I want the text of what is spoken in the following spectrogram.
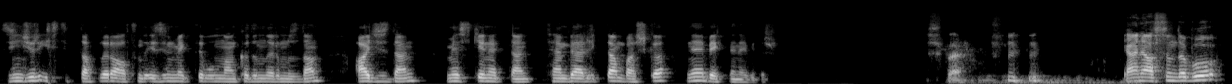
zinciri istibdatları altında ezilmekte bulunan kadınlarımızdan, acizden, meskenetten, tembellikten başka ne beklenebilir? Süper. yani aslında bu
